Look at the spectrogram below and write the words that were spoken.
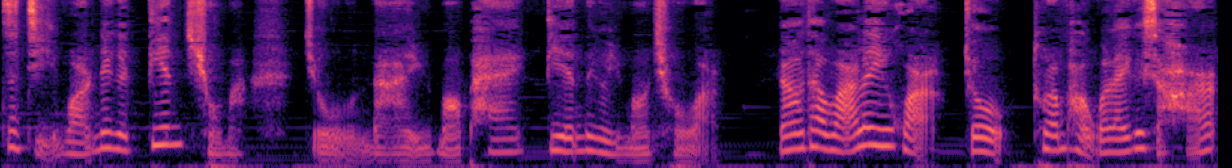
自己玩那个颠球嘛，就拿羽毛拍颠那个羽毛球玩。然后他玩了一会儿，就突然跑过来一个小孩儿，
